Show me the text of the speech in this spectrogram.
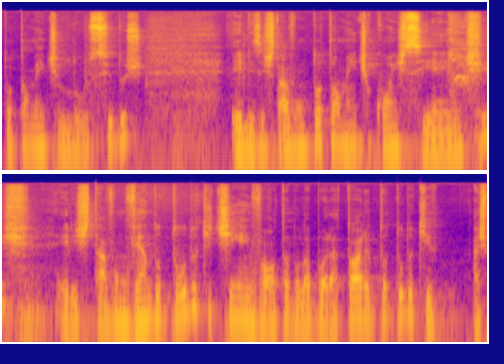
totalmente lúcidos. Eles estavam totalmente conscientes, eles estavam vendo tudo que tinha em volta do laboratório, tudo que as,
